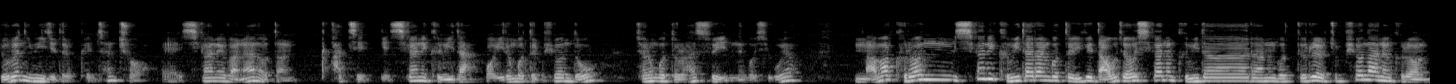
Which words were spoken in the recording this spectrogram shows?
이런 이미지들 괜찮죠. 예, 시간에 관한 어떤 가치 예, 시간의 금이다. 뭐 이런 것들 표현도 저런 것들을 할 수 있는 것이고요. 음, 아마 그런 시간의 금이다라는 것들 이게 나오죠. 시간은 금이다라는 것들을 좀 표현하는 그런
